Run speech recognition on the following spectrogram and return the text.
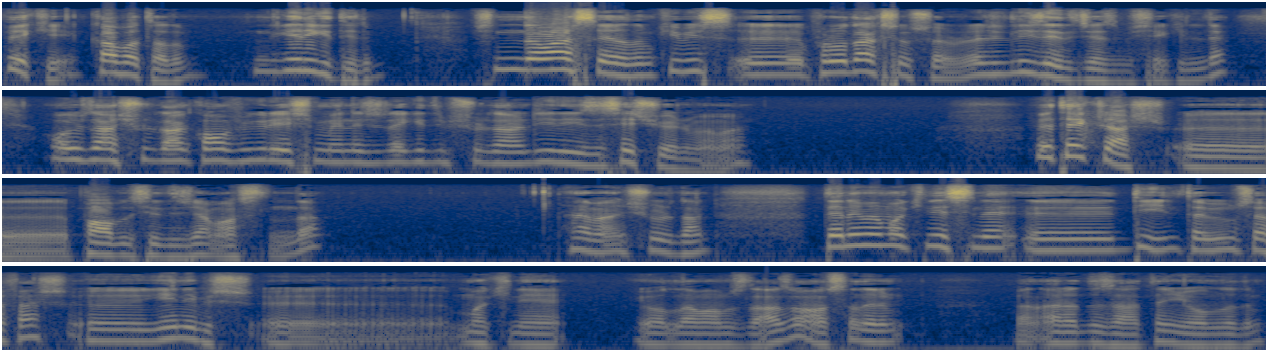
Peki kapatalım. Geri gidelim. Şimdi de varsayalım ki biz e, production server'a release edeceğiz bir şekilde. O yüzden şuradan configuration manager'a gidip şuradan release'i seçiyorum hemen. Ve tekrar e, publish edeceğim aslında. Hemen şuradan deneme makinesine e, değil tabi bu sefer e, yeni bir e, makineye yollamamız lazım ama sanırım ben arada zaten yolladım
